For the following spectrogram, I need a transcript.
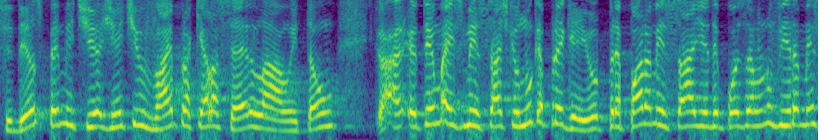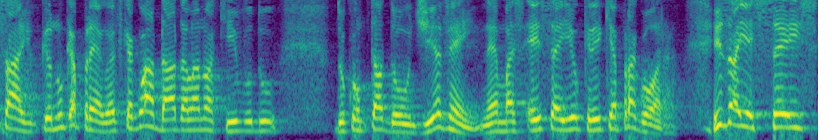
Se Deus permitir, a gente vai para aquela série lá. Ou então, eu tenho mais mensagens que eu nunca preguei. Eu preparo a mensagem e depois ela não vira mensagem, porque eu nunca prego. Aí fica guardada lá no arquivo do, do computador. Um dia vem, né? Mas esse aí eu creio que é para agora. Isaías 6,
